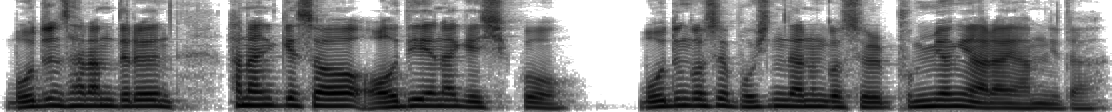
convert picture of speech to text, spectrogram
모든 사람들은 하나님께서 어디에나 계시고 모든 것을 보신다는 것을 분명히 알아야 합니다.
